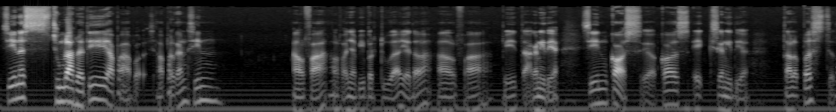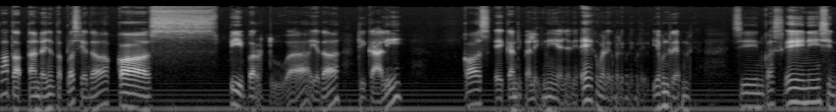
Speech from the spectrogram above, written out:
Sinus jumlah berarti apa? apa hafal kan sin alfa, alfanya pi per 2 ya toh, alfa beta kan gitu ya. Sin cos ya, cos x kan gitu ya. Kalau plus tandanya tetap plus ya toh, cos pi per 2 ya toh dikali cos e kan dibalik ini ya jadi. Eh kembali kembali kembali kembali ya bener ya bener ya. Sin cos eh ini sin.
